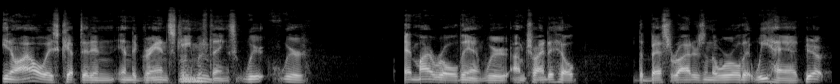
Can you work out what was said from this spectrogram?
you know, I always kept it in, in the grand scheme Mm-hmm. of things. We're we're at my role then. We're I'm trying to help the best riders in the world that we had Yep.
